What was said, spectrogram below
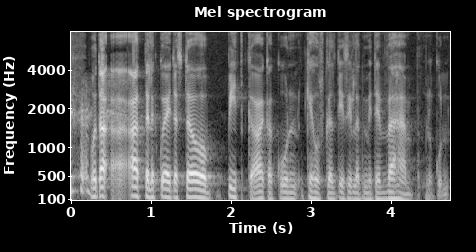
mutta ajattele, kun ei tästä ole pitkä aika, kun kehuskeltiin sillä, että miten vähän no kun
